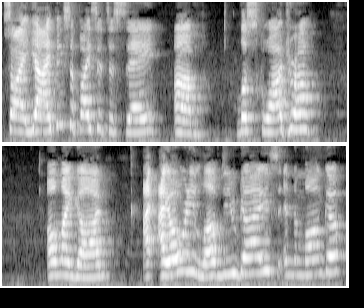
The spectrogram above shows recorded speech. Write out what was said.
So I, yeah, I think suffice it to say, um, La Squadra. Oh my god, I, I already loved you guys in the manga.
